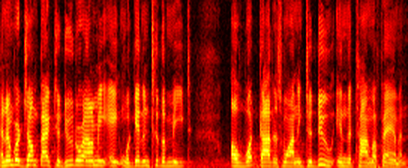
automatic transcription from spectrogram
And then we'll jump back to Deuteronomy 8 and we'll get into the meat of what God is wanting to do in the time of famine.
